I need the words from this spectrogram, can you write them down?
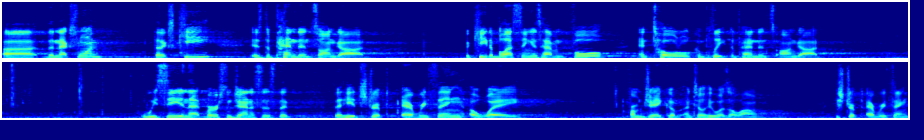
Uh, the next one, the next key is dependence on God. The key to blessing is having full and total, complete dependence on God. We see in that verse in Genesis that, that he had stripped everything away from Jacob until he was alone. He stripped everything.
